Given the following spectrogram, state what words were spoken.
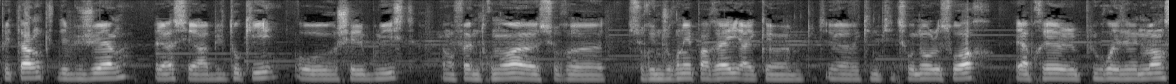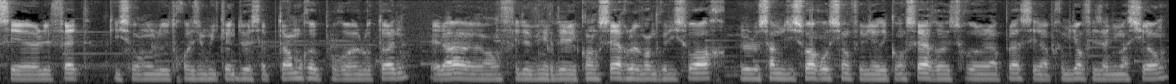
pétanque début juin. Et là c'est à Biltoki, au, chez les boulistes. Et on fait un tournoi euh, sur, sur une journée pareil avec, avec une petite sono le soir. Et après le plus gros événement c'est les fêtes qui sont le troisième week-end de septembre pour euh, l'automne. Et là, euh, on fait devenir des concerts le vendredi soir. Le samedi soir aussi, on fait venir des concerts euh, sur la place et l'après-midi, on fait des animations.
